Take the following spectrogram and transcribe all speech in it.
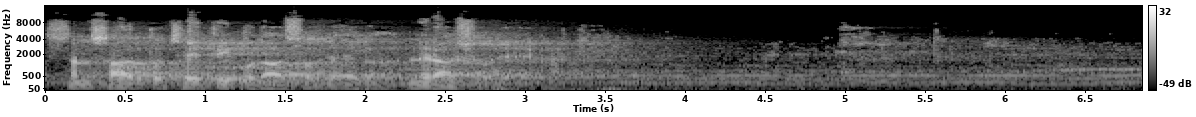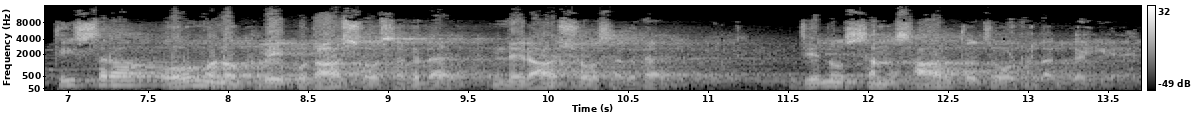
ਸੰਸਾਰ ਤੋਂ ਛੇਤੀ ਉਦਾਸ ਹੋ ਜਾਏਗਾ, ਨਿਰਾਸ਼ ਹੋ ਜਾਏਗਾ। ਤੀਸਰਾ, ਉਹ ਮਨੁੱਖ ਵੀ ਉਦਾਸ ਹੋ ਸਕਦਾ ਹੈ, ਨਿਰਾਸ਼ ਹੋ ਸਕਦਾ ਹੈ, ਜਿਹਨੂੰ ਸੰਸਾਰ ਤੋਂ ਚੋਟ ਲੱਗ ਗਈ ਹੈ।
